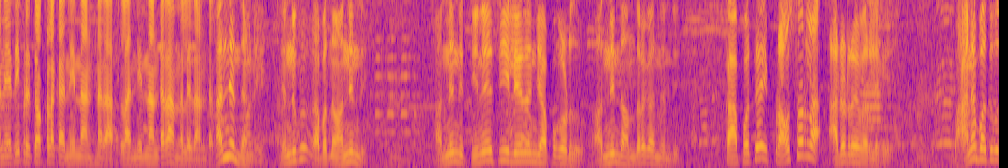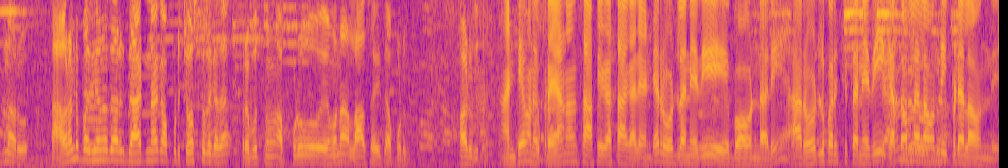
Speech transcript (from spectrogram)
అనేది ప్రతి ఒక్కరికి అందింది అంటున్నారు. అసలు అందింది అంటారా అందలేదు అంటారు? అందిందండి. ఎందుకు? అబద్ధం అందింది. అందింది తినేసి లేదని చెప్పకూడదు. అందింది అందరికి అందింది. కాకపోతే ఇప్పుడు అవసరంలా ఆటో డ్రైవర్లకి. బాగానే బతుకుతున్నారు. కావాలంటే పదిహేనో తారీఖు దాటినాక అప్పుడు చూస్తుంది కదా ప్రభుత్వం. అప్పుడు ఏమైనా లాస్ అయితే అప్పుడు అడుగుతాం. అంటే మనకు ప్రయాణం సాఫీగా సాగాలి అంటే రోడ్లు అనేది బాగుండాలి. ఆ రోడ్ల పరిస్థితి అనేది గతంలో ఎలా ఉంది ఇప్పుడు ఎలా ఉంది?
